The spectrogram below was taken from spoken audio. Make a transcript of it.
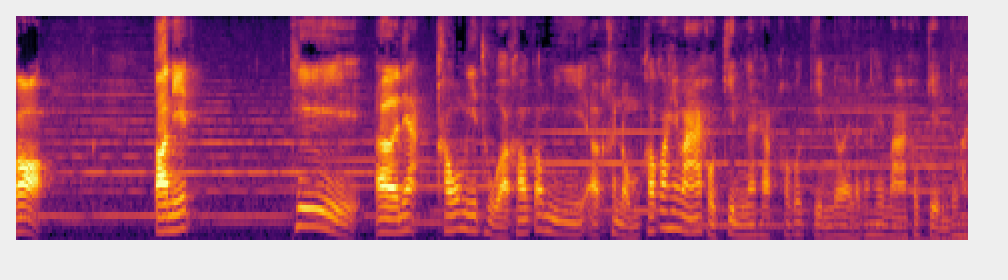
ก็ตอนนี้ที่เออเนี่ยเขามีถั่วเขาก็มีขนมเขาก็ให้ม้าเขากินนะครับเขาก็กินด้วยแล้วก็ให้ม้าเขากินด้วย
